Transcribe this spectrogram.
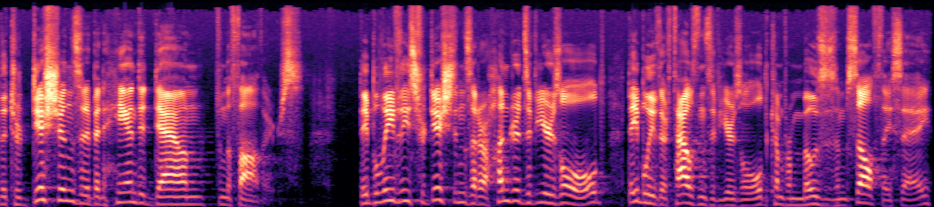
the traditions that have been handed down from the fathers. They believe these traditions that are hundreds of years old, they believe they're thousands of years old, come from Moses himself, they say.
